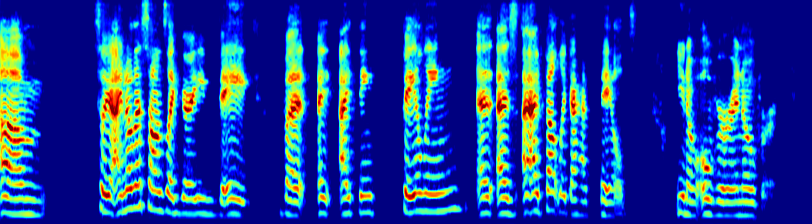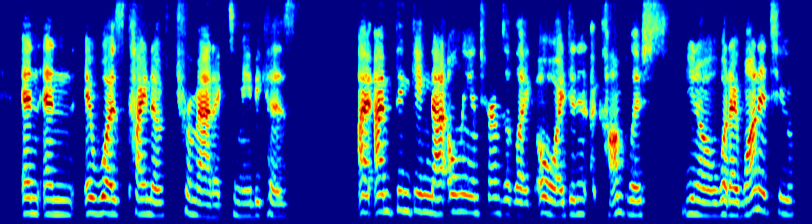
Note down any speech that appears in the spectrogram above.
Um so yeah i know that sounds like very vague but i i think failing as, as i felt like i had failed you know over and over and and it was kind of traumatic to me because I, i'm thinking not only in terms of like oh i didn't accomplish you know what i wanted to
